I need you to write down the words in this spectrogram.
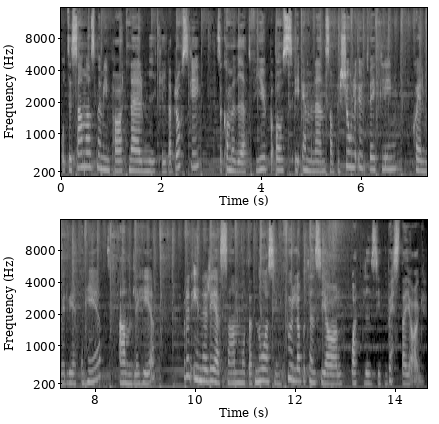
och tillsammans med min partner Mikael Dabrowski så kommer vi att fördjupa oss i ämnen som personlig utveckling, självmedvetenhet, andlighet och den inre resan mot att nå sin fulla potential och att bli sitt bästa jag.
